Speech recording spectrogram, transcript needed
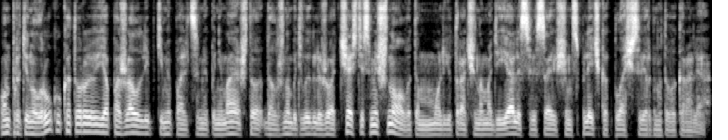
он протянул руку, которую я пожал липкими пальцами, понимая, что, должно быть, выгляжу отчасти смешно в этом молью траченном одеяле, свисающем с плеч, как плащ свергнутого короля.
